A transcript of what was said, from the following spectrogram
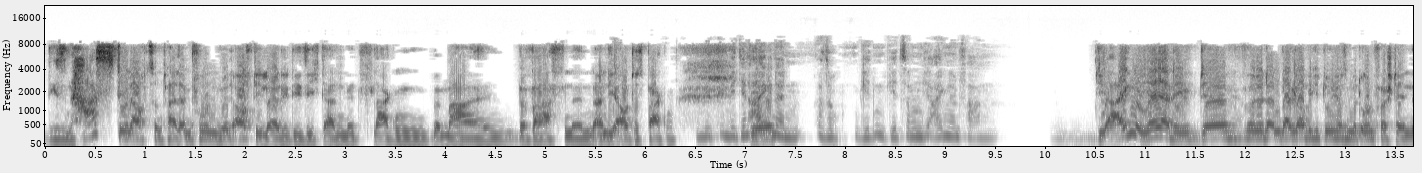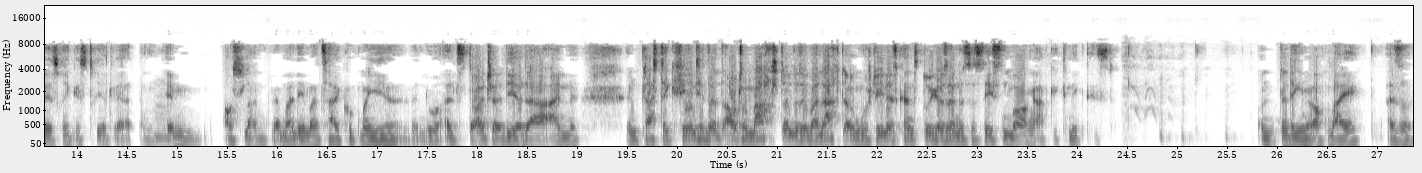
diesen Hass, den auch zum Teil empfunden wird auf die Leute, die sich dann mit Flaggen bemalen, bewaffnen, an die Autos packen. Mit, mit den der, eigenen, also geht es dann um die eigenen Fahnen? Die eigene, ja, ja, die, der ja. würde dann da, glaube ich, durchaus mit Unverständnis registriert werden mhm. im Ausland, wenn man dem mal zeigt, guck mal hier, wenn du als Deutscher dir da ein, ein Plastikfähnchen ins Auto machst und das über Nacht irgendwo stehen lässt, kann es durchaus sein, dass das nächsten Morgen abgeknickt ist. und da denke ich mir auch, Mai, also,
